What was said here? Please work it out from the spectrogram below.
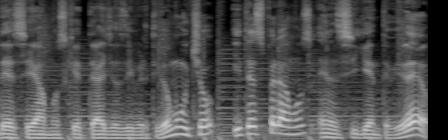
Deseamos que te hayas divertido mucho y te esperamos en el siguiente video.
